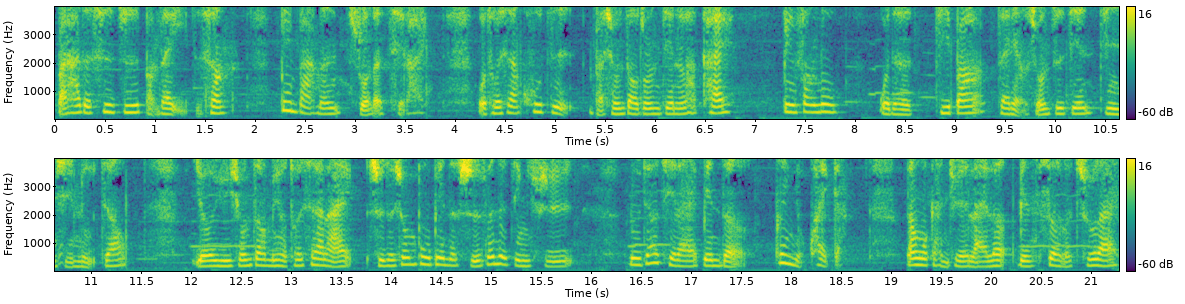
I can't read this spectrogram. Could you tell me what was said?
把他的四肢绑在椅子上，并把门锁了起来。我脱下裤子，把胸罩中间拉开，并放入我的鸡巴在两胸之间进行乳交。由于胸罩没有脱下来，使得胸部变得十分的紧实。乳胶起来变得更有快感，当我感觉来了，便射了出来，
